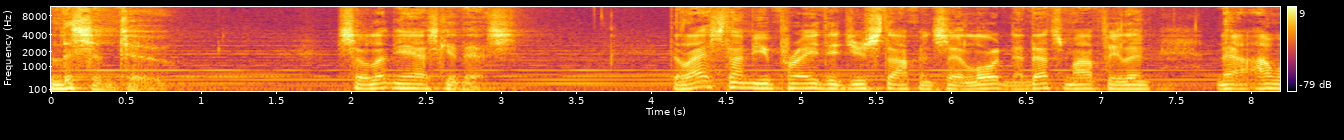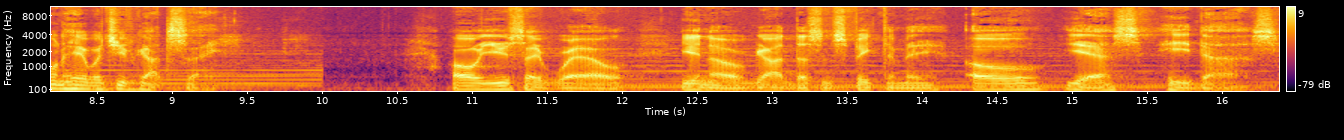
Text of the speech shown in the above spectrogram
listened to. So let me ask you this. The last time you prayed, did you stop and say, Lord, now that's my feeling. Now I want to hear what you've got to say. Oh, you say, well, you know, God doesn't speak to me. Oh, yes, He does.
